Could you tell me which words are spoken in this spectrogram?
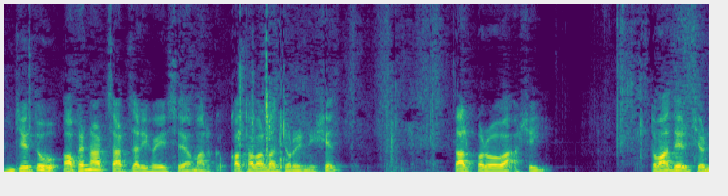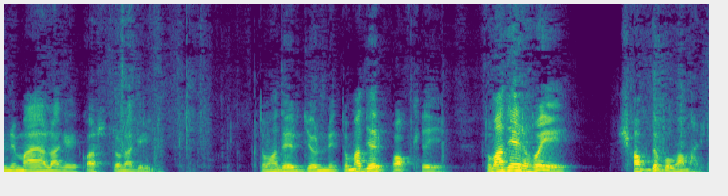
যেহেতু ওপেন হার্ট সার্জারি হয়েছে, আমার কথা বলার জন্য নিষেধ। তারপরেও আসি। তোমাদের জন্য মায়া লাগে, কষ্ট লাগে। তোমাদের জন্য, তোমাদের পক্ষে, তোমাদের হয়ে শব্দ বোমা মারি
